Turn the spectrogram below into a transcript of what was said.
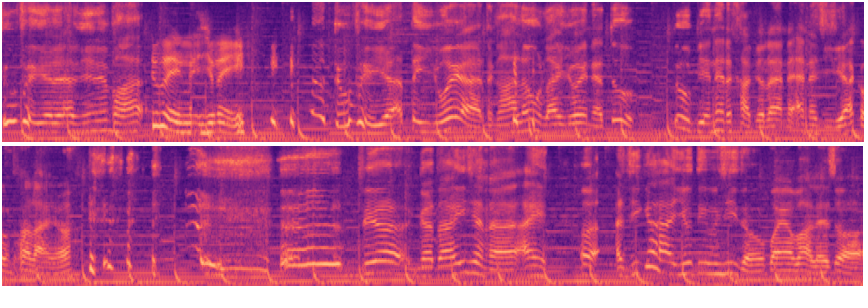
သူ့ဖေရလေအမြင်ဘာ သူ့ဖေမရွေး သူ့ဖေရအသိရွေးอ่ะတကားလုံးလိုက်ရွေးနေသူ့သူ့ပြင်းတဲ့တစ်ခါပြောလိုက်တဲ့ energy တွေအကုန်ထွက်လာရောပြီးတော့ငါတိုင်းချင်တာအဲ့ အကြီးက YouTube မရှိတော့ဘာရပါလဲဆိုတော့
